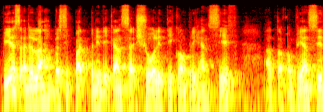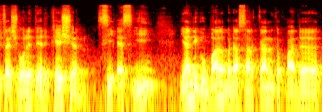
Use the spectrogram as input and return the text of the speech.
PIRS adalah bersifat pendidikan sexuality comprehensive atau Comprehensive Sexuality Education CSE yang digubal berdasarkan kepada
